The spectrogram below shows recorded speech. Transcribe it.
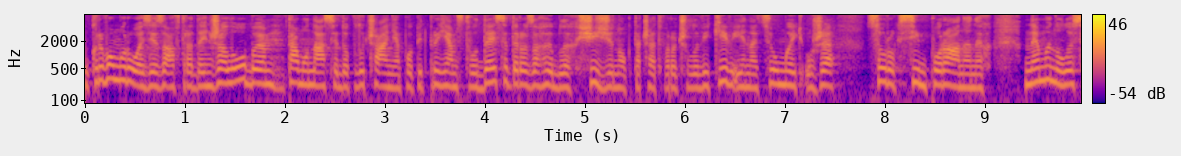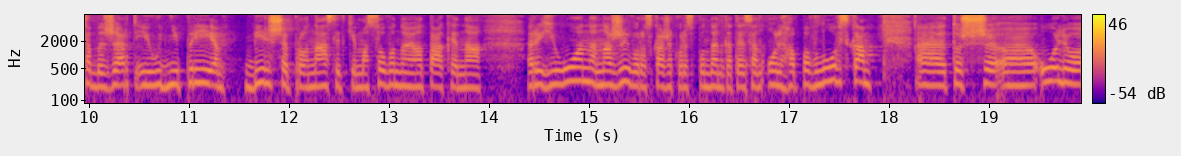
У Кривому Розі завтра день жалоби. Там унаслідок влучання по підприємству 10 загиблих, 6 жінок та четверо чоловіків. І на цю мить уже 47 поранених. Не минулося без жертв і у Дніпрі. Більше про наслідки масованої атаки на регіон наживо розкаже кореспондентка ТСН Ольга Павловська. Е, Тож, е, Олю,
